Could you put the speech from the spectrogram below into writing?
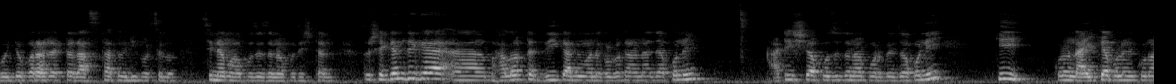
বৈধ করার একটা রাস্তা তৈরি করছিল সিনেমা প্রযোজনা প্রতিষ্ঠান। তো সেখান থেকে ভালো একটা দিক আমি মনে করব। কেননা যখনই আর্টিস্টরা প্রযোজনা করবে, যখনই কি কোনো নায়িকা বলেন, কোনো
